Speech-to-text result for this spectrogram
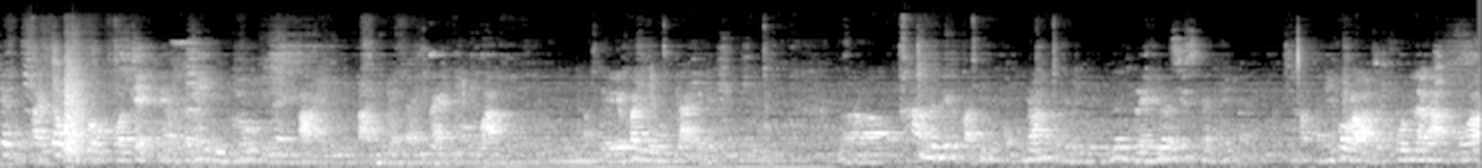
เช่นไซเคิลตัวโปรเจกต์เนี่ยมันจะไม่อินคลูดอยู่ในไฟล์มีไฟล์ที่เป็นแปลงแปลงว่างๆเดี๋ยวเดี๋ยวค่อยดูรายละเอียดเอ่อข้ามเรื่องนี้ก่อนที่ผมย้อนกลับไปดูเรื่อง layer system นิดหน่อยครับอันนี้พวกเราอาจจะคุ้นแล้วล่ะเพราะว่า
